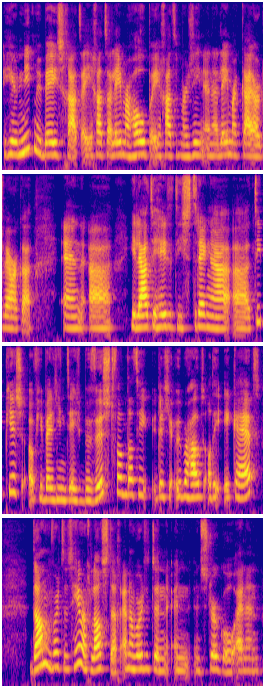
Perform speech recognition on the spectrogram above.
hier niet mee bezig gaat en je gaat alleen maar hopen en je gaat het maar zien en alleen maar keihard werken en uh, je laat die hele die strenge uh, typjes of je bent je niet eens bewust van dat, die, dat je überhaupt al die ikken hebt, dan wordt het heel erg lastig en dan wordt het een, een, een struggle en een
